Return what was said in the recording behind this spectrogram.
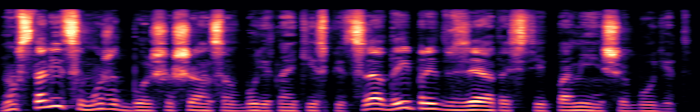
Но в столице, может, больше шансов будет найти спеца, да и предвзятости поменьше будет.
